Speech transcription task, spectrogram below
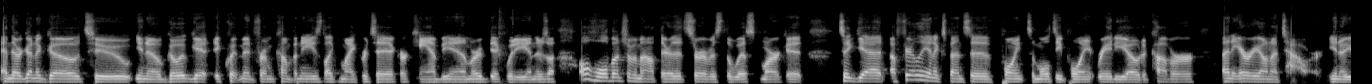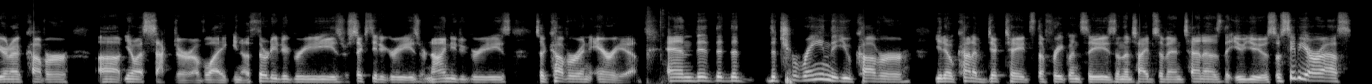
and they're going to go to you know go get equipment from companies like MikroTik or Cambium or Ubiquiti, and there's a, a whole bunch of them out there that service the WISP market to get a fairly inexpensive point to multi-point radio to cover an area on a tower. You know, you're going to cover uh, you know a sector of like you know 30 degrees or 60 degrees or 90 degrees to cover an area, and the the the, the terrain that you cover, you know, kind of dictates the frequencies and the types of antennas that you use. So CBRS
